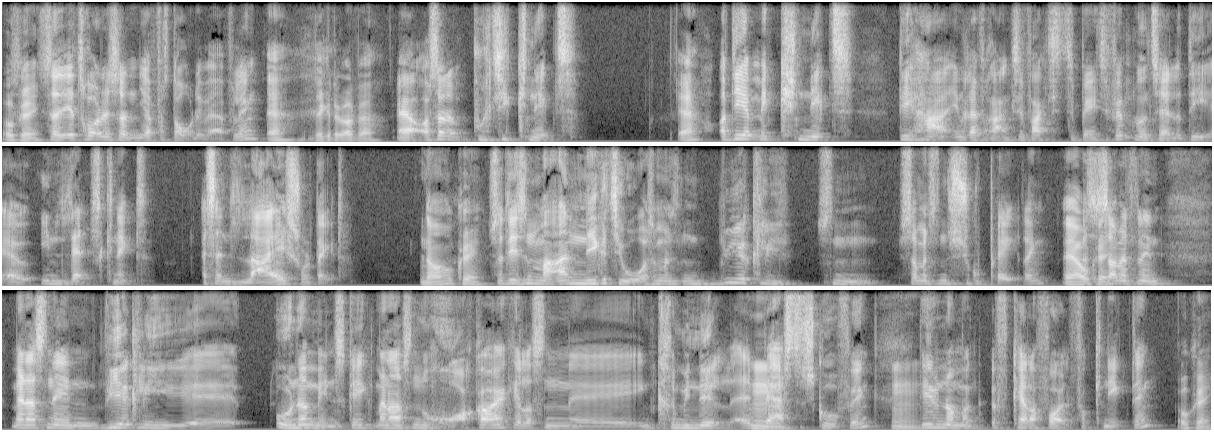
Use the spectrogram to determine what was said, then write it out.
Okay. Så jeg tror, det er sådan, jeg forstår det i hvert fald, ikke? Ja, det kan det godt være. Ja, og så er der politiknægt. Ja. Og det her med knægt, det har en reference faktisk tilbage til 1500-tallet. Det er jo en landsknægt. Altså en legesoldat. Nå, okay. Så det er sådan meget negativt ord, så man sådan virkelig sådan, så er man sådan en psykopat, ikke? Ja, okay. Altså, så er man sådan en, man er sådan en virkelig øh, undermenneske, ikke? Man er sådan en rocker, ikke? Eller sådan øh, en kriminel af mm. værste skuffe, ikke? Mm. Det er jo, når man kalder folk for knægt, ikke? Okay.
